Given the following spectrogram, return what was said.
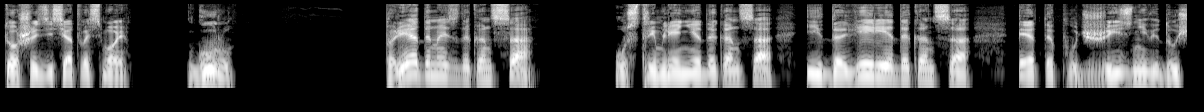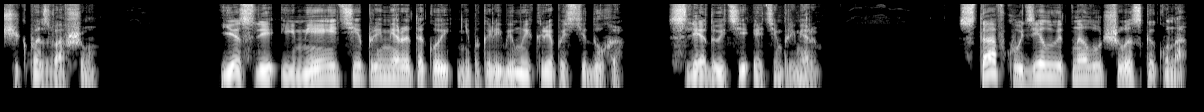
168. Гуру. Преданность до конца, устремление до конца и доверие до конца — это путь жизни, ведущий к позвавшему. Если имеете примеры такой непоколебимой крепости духа, следуйте этим примерам. Ставку делают на лучшего скакуна.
